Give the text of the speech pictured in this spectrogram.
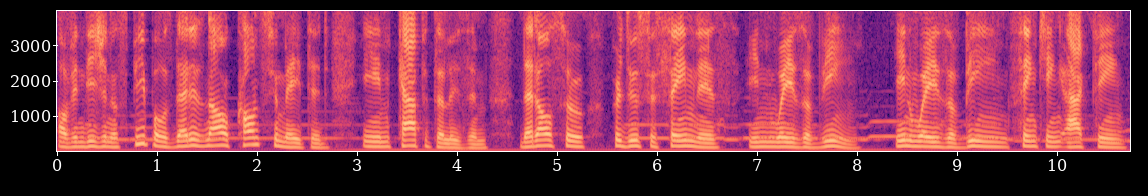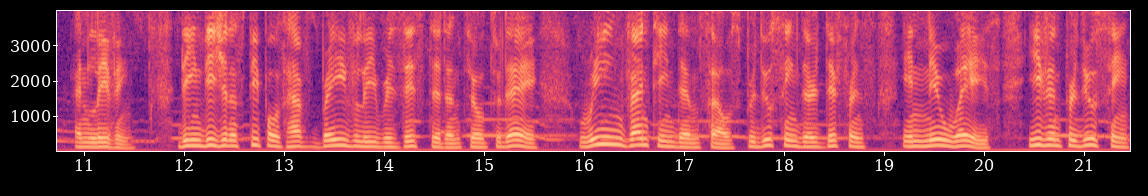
of indigenous peoples that is now consummated in capitalism, that also produces sameness in ways of being, in ways of being, thinking, acting, and living. The indigenous peoples have bravely resisted until today reinventing themselves, producing their difference in new ways, even producing,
